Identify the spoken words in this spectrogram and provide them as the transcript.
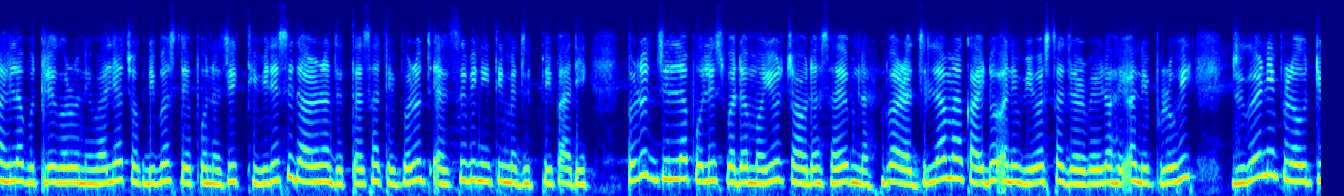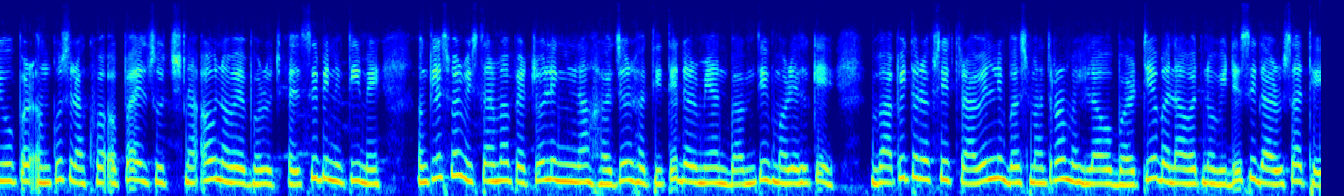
મહિલા બુટલેગરોને વાલિયા ચોકડી બસ ડેપો નજીકથી વિદેશી દારૂના જથ્થા સાથે ભરૂચ એલસીબીની ટીમે ઝડપી પાડી. ભરૂચ જિલ્લા પોલીસ વડા મયુર ચાવડા સાહેબના દ્વારા જિલ્લામાં કાયદો અને વ્યવસ્થા જળવાઈ રહે અને પ્રોહી જુગારની પ્રવૃત્તિઓ પર અંકુશ રાખવા અપાયેલ સૂચના અવનવે ભરૂચ એલસીબીની ટીમે અંકલેશ્વર વિસ્તારમાં પેટ્રોલિંગના હાજર હતી. તે દરમિયાન બામતી મળેલ કે વાપી તરફથી ટ્રાવેલની બસમાં ત્રણ મહિલાઓ ભારતીય બનાવટનો વિદેશી દારૂ સાથે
